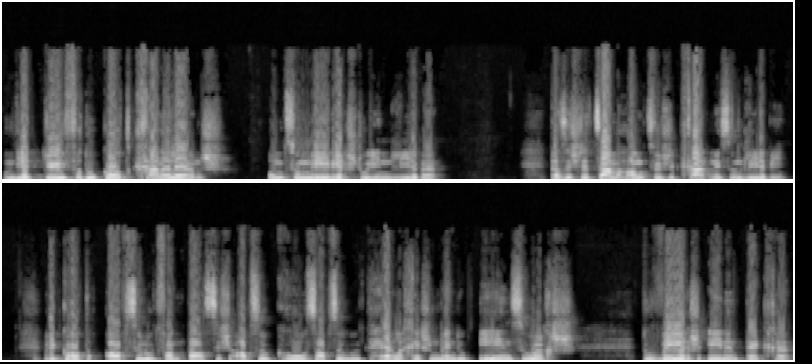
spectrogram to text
Und je tiefer du Gott kennenlernst, umso mehr wirst du ihn lieben. Das ist der Zusammenhang zwischen Kenntnis und Liebe. Weil Gott absolut fantastisch, absolut groß, absolut herrlich ist. Und wenn du ihn suchst, du wirst ihn entdecken.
